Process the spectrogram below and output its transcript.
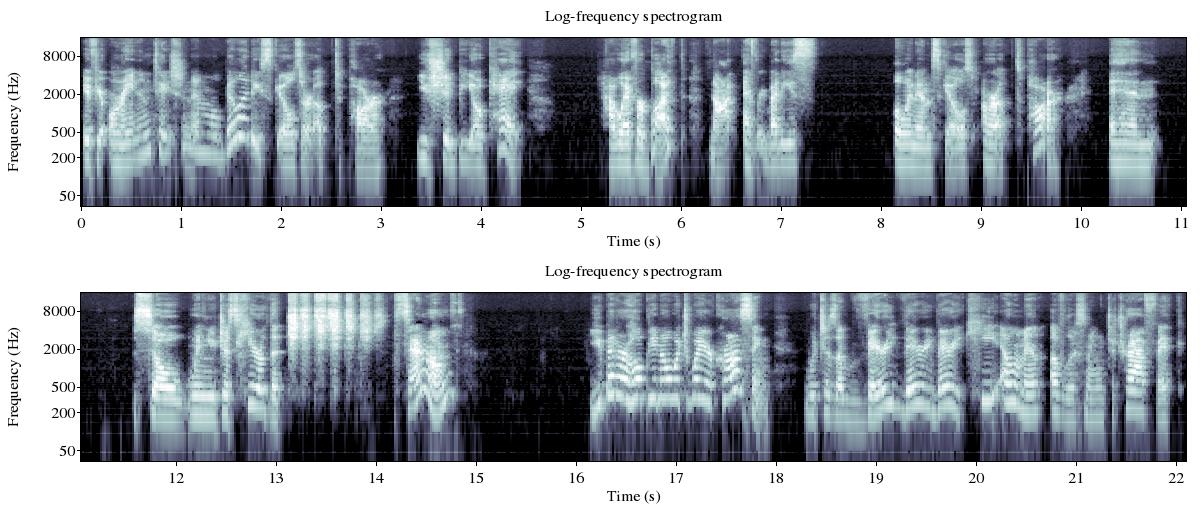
if your orientation and mobility skills are up to par, you should be okay. However, but not everybody's O&M skills are up to par. And so when you just hear the sound, you better hope you know which way you're crossing which is a very, very, very key element of listening to traffic,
